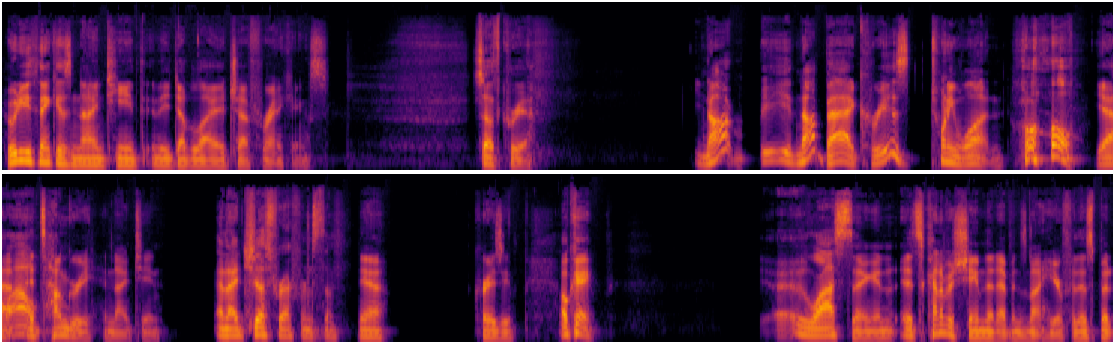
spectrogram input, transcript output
Who do you think is 19th in the IIHF rankings? South Korea. Not not bad. Korea's 21. Oh, Yeah, Wow. it's Hungary in 19. and I just referenced them. Yeah. Crazy. Okay. Uh, last thing, and it's kind of a shame that Evan's not here for this, but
